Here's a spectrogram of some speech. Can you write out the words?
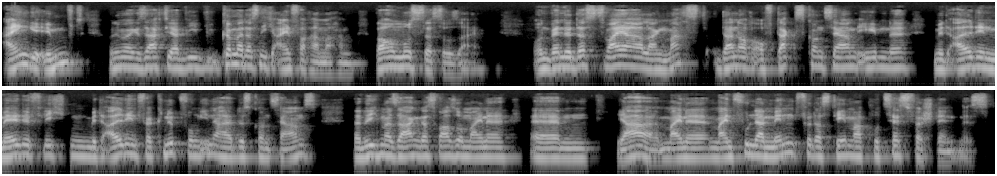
eingeimpft und immer gesagt, ja, wie können wir das nicht einfacher machen? Warum muss das so sein? Und wenn du das zwei Jahre lang machst, dann auch auf DAX-Konzernebene mit all den Meldepflichten, mit all den Verknüpfungen innerhalb des Konzerns, dann will ich mal sagen, das war so meine, ähm, ja, meine, mein Fundament für das Thema Prozessverständnis.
